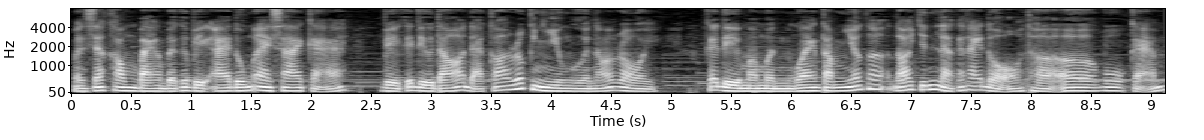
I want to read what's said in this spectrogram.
Mình sẽ không bàn về cái việc ai đúng ai sai cả, vì cái điều đó đã có rất nhiều người nói rồi cái điều mà mình quan tâm nhất đó, đó chính là cái thái độ thờ ơ vô cảm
